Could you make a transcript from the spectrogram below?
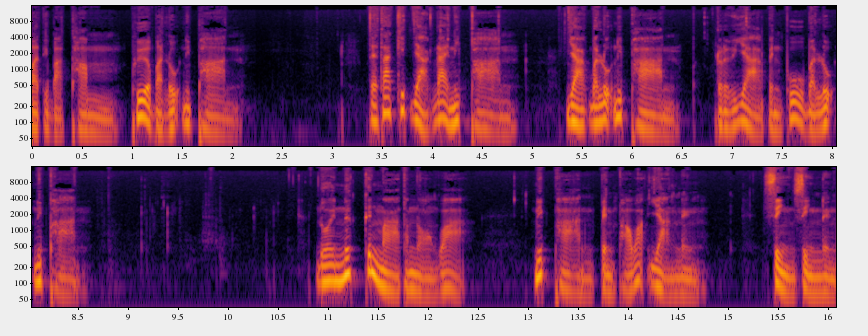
ปฏิบัติธรรม เพื่อบรรลุนิพพาน แต่ถ้าคิดอยากได้นิพพาน อยากบรรลุนิพพาน หรืออยากเป็นผู้บรรลุนิพพานโดยนึกขึ้นมาทำนองว่า นิพพานเป็นภาวะอย่างหนึ่ง สิ่งสิ่งหนึ่ง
